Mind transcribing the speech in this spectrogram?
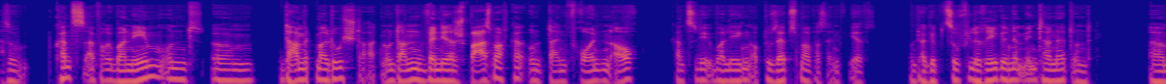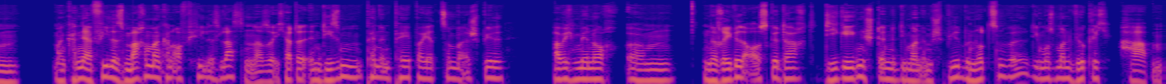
Also du kannst es einfach übernehmen und ähm, damit mal durchstarten. Und dann, wenn dir das Spaß macht und deinen Freunden auch, kannst du dir überlegen, ob du selbst mal was entwirfst. Und da gibt es so viele Regeln im Internet und ähm, man kann ja vieles machen, man kann auch vieles lassen. Also ich hatte in diesem Pen and Paper jetzt zum Beispiel, habe ich mir noch ähm, eine Regel ausgedacht, die Gegenstände, die man im Spiel benutzen will, die muss man wirklich haben.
